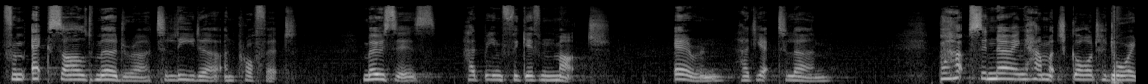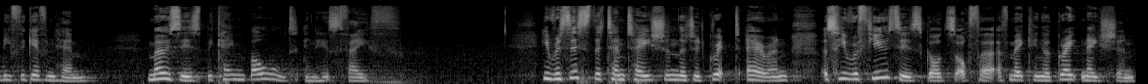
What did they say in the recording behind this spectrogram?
from exiled murderer to leader and prophet. Moses had been forgiven much. Aaron had yet to learn. Perhaps in knowing how much God had already forgiven him, Moses became bold in his faith. He resists the temptation that had gripped Aaron as he refuses God's offer of making a great nation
